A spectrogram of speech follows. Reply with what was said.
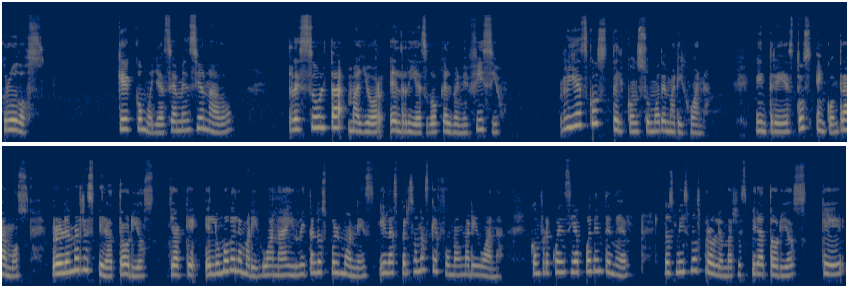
crudos, que, como ya se ha mencionado, resulta mayor el riesgo que el beneficio. Riesgos del consumo de marihuana. Entre estos encontramos problemas respiratorios, ya que el humo de la marihuana irrita los pulmones y las personas que fuman marihuana con frecuencia pueden tener los mismos problemas respiratorios que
